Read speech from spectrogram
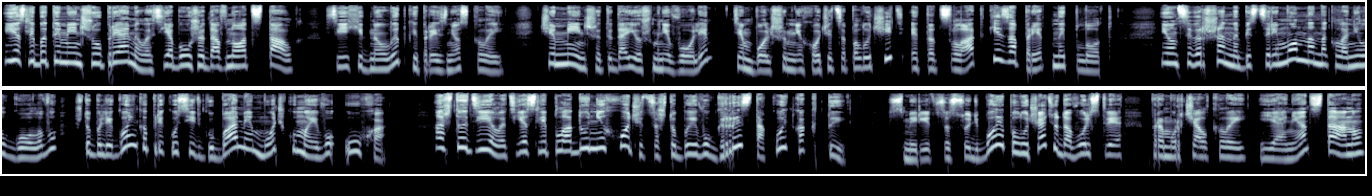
Если бы ты меньше упрямилась, я бы уже давно отстал», — с ехидной улыбкой произнес Клей. «Чем меньше ты даешь мне воли, тем больше мне хочется получить этот сладкий запретный плод». И он совершенно бесцеремонно наклонил голову, чтобы легонько прикусить губами мочку моего уха. «А что делать, если плоду не хочется, чтобы его грыз такой, как ты?» «Смириться с судьбой и получать удовольствие», — промурчал Клей. «Я не отстану».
